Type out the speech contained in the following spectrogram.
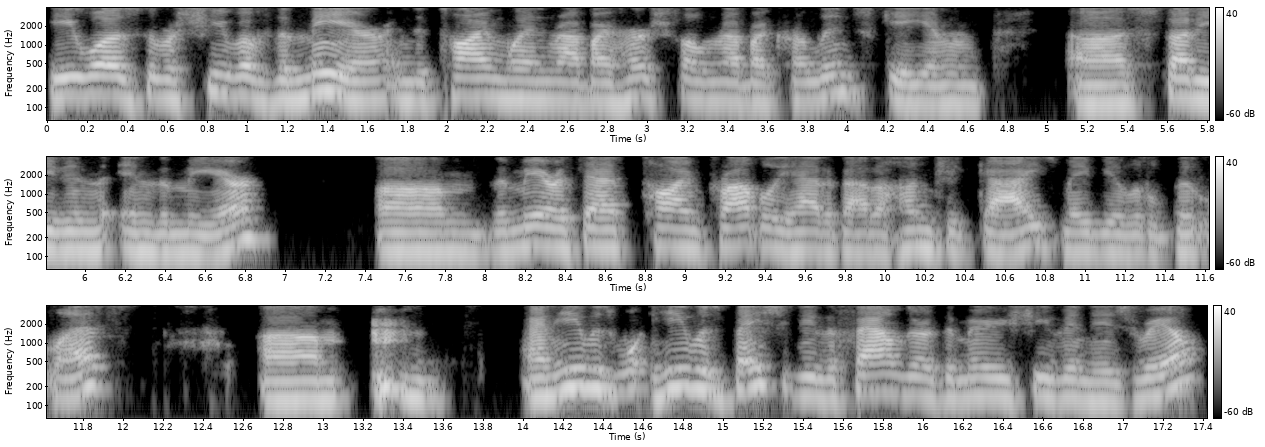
he was the Rashiv of the Mir in the time when Rabbi Hirschfeld and Rabbi Karlinsky and, uh, studied in, in the Mir. Um, the Mir at that time probably had about 100 guys, maybe a little bit less. Um, and he was he was basically the founder of the Mir Yeshiva in Israel.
